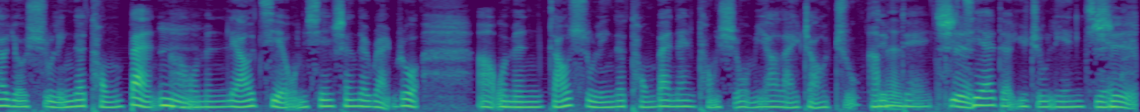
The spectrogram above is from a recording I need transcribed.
要有属灵的同伴啊、嗯。我们了解我们先生的软弱啊，我们找属灵的同伴，但是同时我们要来找主，对不对？直接的与主连接，是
